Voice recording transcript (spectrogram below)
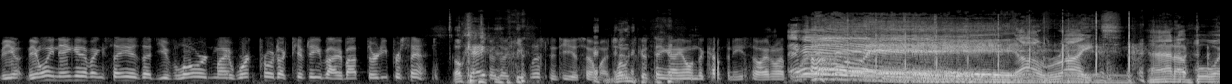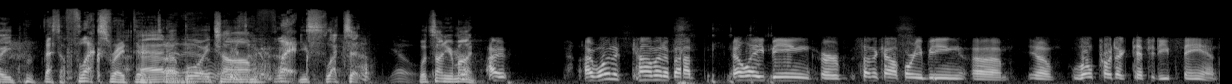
The, the only negative I can say is that you've lowered my work productivity by about 30%. Okay. Because I keep listening to you so much. Well- it's a good thing I own the company, so I don't have to worry Hey, all right. Atta boy. That's a flex right there. Atta Tom. boy, Tom. flex. You flex it. What's on your mind? I I want to comment about L.A. being or Southern California being um, you know low productivity fans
